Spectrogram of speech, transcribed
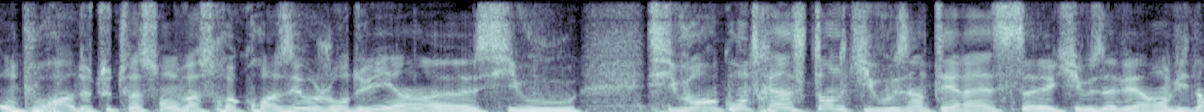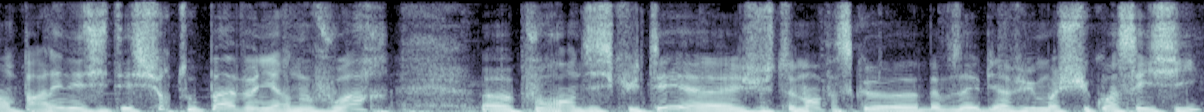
On pourra de toute façon, on va se recroiser aujourd'hui. hein. Euh, si vous si vous rencontrez un stand qui vous intéresse, qui vous avez envie d'en parler, n'hésitez surtout pas à venir nous voir pour en discuter justement parce que bah, vous avez bien vu, moi je suis coincé ici,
